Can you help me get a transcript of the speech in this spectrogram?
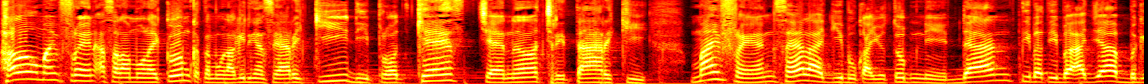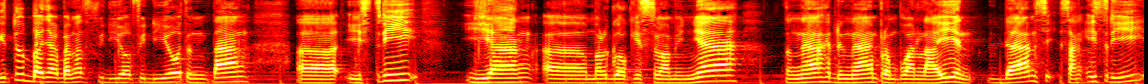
Halo my friend, Assalamualaikum. Ketemu lagi dengan saya Ricky di podcast channel Cerita Ricky. My friend, saya lagi buka YouTube nih Dan tiba-tiba aja begitu banyak banget video-video tentang uh, istri yang uh, mergoki suaminya tengah dengan perempuan lain. Dan si, sang istri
